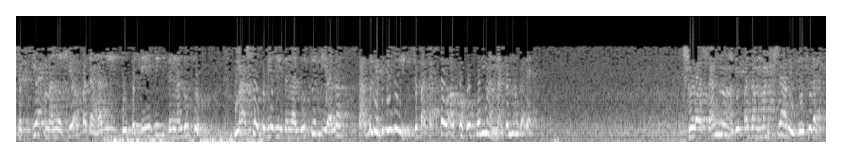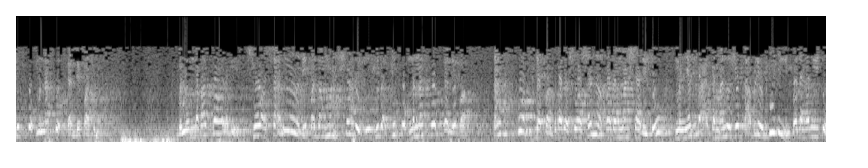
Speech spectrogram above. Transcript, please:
setiap manusia pada hari itu berdiri dengan lutut Maksud berdiri dengan lutut ialah tak boleh berdiri. Sebab tak tahu apa hukuman nak kena kat dia. Suasana di padang mahsyar itu sudah cukup menakutkan mereka semua. Belum neraka lagi. Suasana di padang mahsyar itu sudah cukup menakutkan mereka. Takut mereka kepada suasana padang mahsyar itu menyebabkan manusia tak boleh berdiri pada hari itu.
